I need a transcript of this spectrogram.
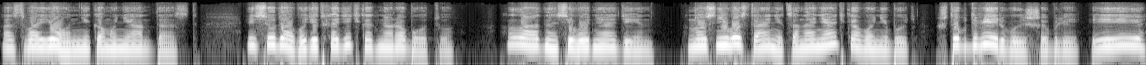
а свое он никому не отдаст. И сюда будет ходить как на работу. Ладно, сегодня один, но с него станется нанять кого-нибудь, чтоб дверь вышибли, и...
